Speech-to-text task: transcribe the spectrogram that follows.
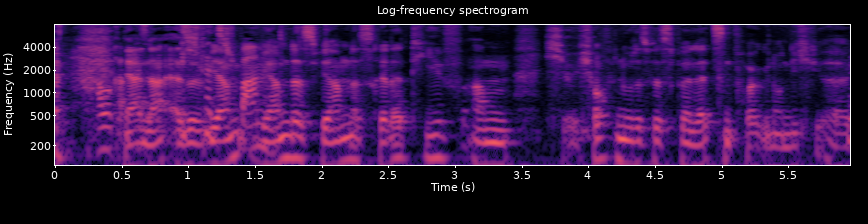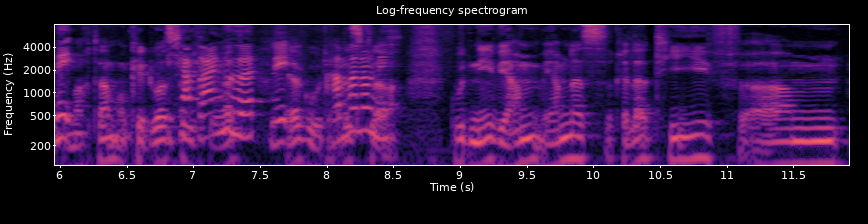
ja, also, na, also wir, haben, wir, haben das, wir haben das relativ, ähm, ich, ich hoffe nur, dass wir es bei der letzten Folge noch nicht äh, nee. gemacht haben. Okay, du hast Ich habe reingehört, nee, ja, gut, haben wir noch klar. nicht. Gut, nee, wir haben, wir haben das relativ... Ähm,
